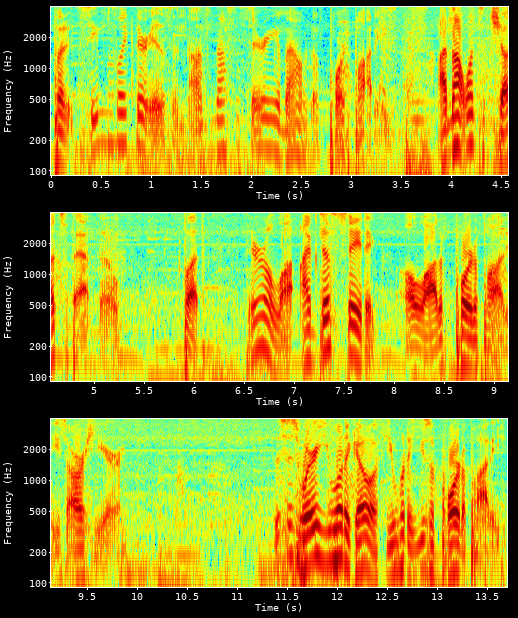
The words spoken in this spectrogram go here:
but it seems like there is an unnecessary amount of porta potties. I'm not one to judge that though, but there are a lot. I'm just stating, a lot of porta potties are here. This is where you want to go if you want to use a porta potty.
